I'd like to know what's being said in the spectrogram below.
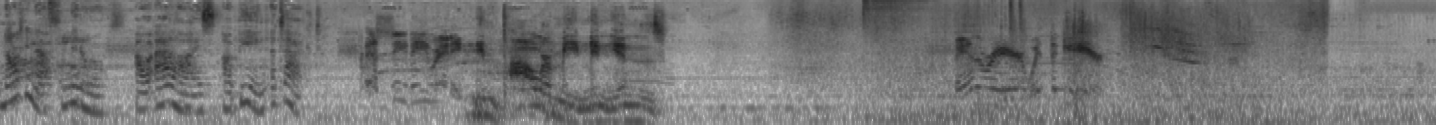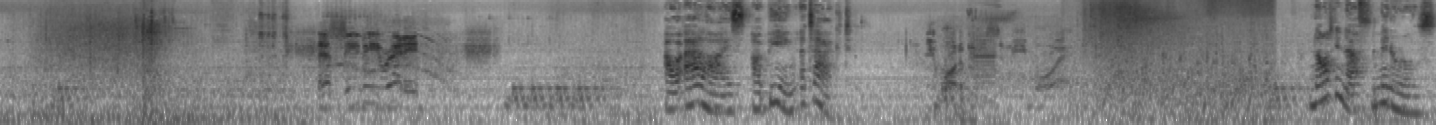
Not enough minerals. Our allies are being attacked. SCV ready. Empower me, minions. In the rear with the gear. SCV ready. Our allies are being attacked. You want a piece of me, boy? Not enough minerals.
